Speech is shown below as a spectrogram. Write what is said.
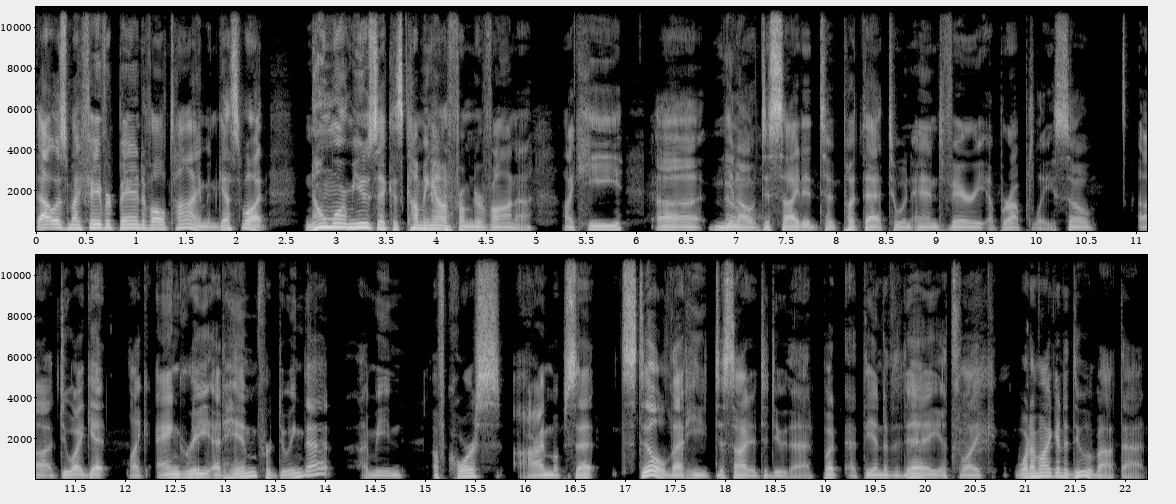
that was my favorite band of all time. And guess what? No more music is coming out from Nirvana. Like he, uh, no. you know, decided to put that to an end very abruptly. So, uh, do I get like angry at him for doing that? I mean, of course, I'm upset still that he decided to do that. But at the end of the day, it's like, what am I going to do about that?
